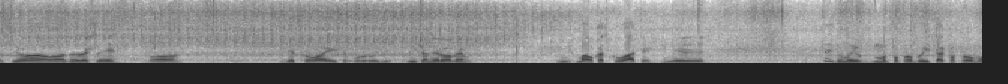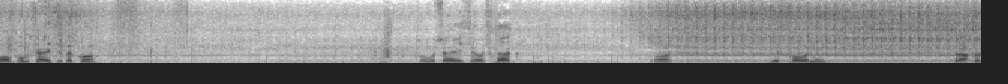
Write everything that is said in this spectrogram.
Ось о, о, зайшли. О. Дід ховається по груді. Нічого не робимо. Мав каткувати. Не... Та й думаю, м- попробую і так. Попробував, виходить тако. Получається ось так. Ось. Є схований трактор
